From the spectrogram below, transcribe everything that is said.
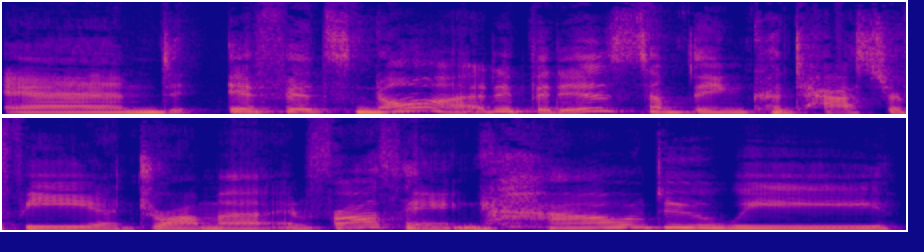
And if it's not, if it is something catastrophe and drama and frothing, how do we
